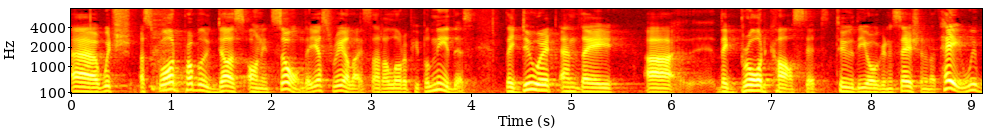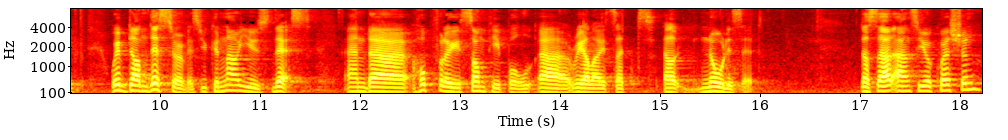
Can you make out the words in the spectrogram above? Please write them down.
uh, which a squad probably does on its own, they just realize that a lot of people need this. They do it and they, uh, they broadcast it to the organization that, hey, we've, we've done this service, you can now use this. And uh, hopefully some people uh, realize that, uh, notice it. Does that answer your question?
